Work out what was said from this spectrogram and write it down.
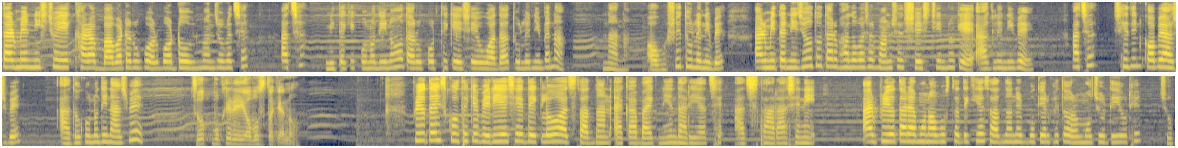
তার মেয়ের নিশ্চয়ই এক খারাপ বাবাটার উপর বড্ড অভিমান জমেছে। আচ্ছা মিতা কি কোনোদিনও তার উপর থেকে এসে ওয়াদা তুলে নেবে না? না না, অবশ্যই তুলে নেবে। আর মিতা নিজেও তো তার ভালোবাসার মানুষের শেষ চিহ্নকে আগলে নিবে। আচ্ছা সেদিন কবে আসবে? আদৌ কোনো দিন আসবে? চোখ মুখের এই অবস্থা কেন? প্রিয়তা স্কুল থেকে বেরিয়ে এসে দেখল আজ সাদনান একা বাইক নিয়ে দাঁড়িয়ে আছে। আজ তার আসেনি। আর প্রিয়তার এমন অবস্থা দেখে সাদনানের বুকের ভেতর মোচড় দিয়ে ওঠে। চোখ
